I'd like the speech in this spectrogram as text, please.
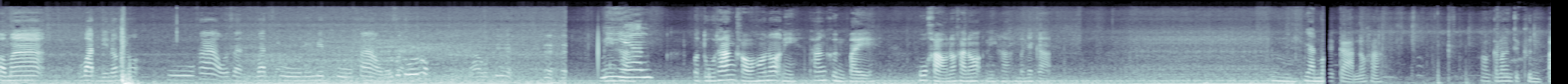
ก็มาวัดนี่เนาะค่ะเนาะภูข้าวสันวัดภูนิมิตภูข้าวว่าประซั่นตูลูกอ่าโอเคนี่ค่ะ ประตูทางเขาเฮาเนาะนี่ทางขึ้นไปภูเขาเนาะค่ะเนาะนี่ค่ะ บรรยากาศอืมยานบรรยากาศเนาะค่ะเรากำลังจะขึ้นไป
